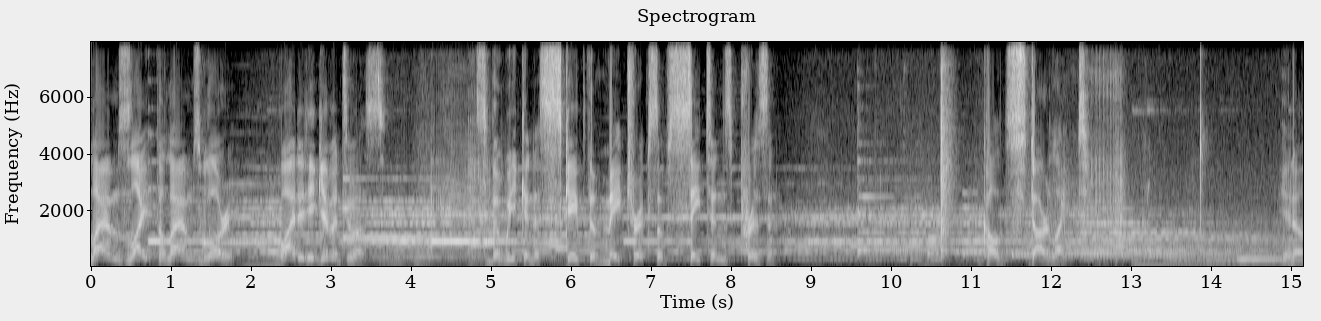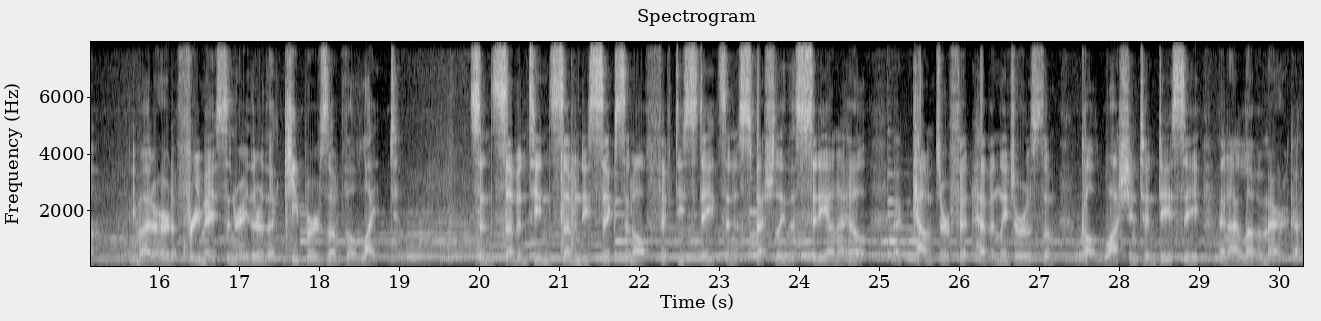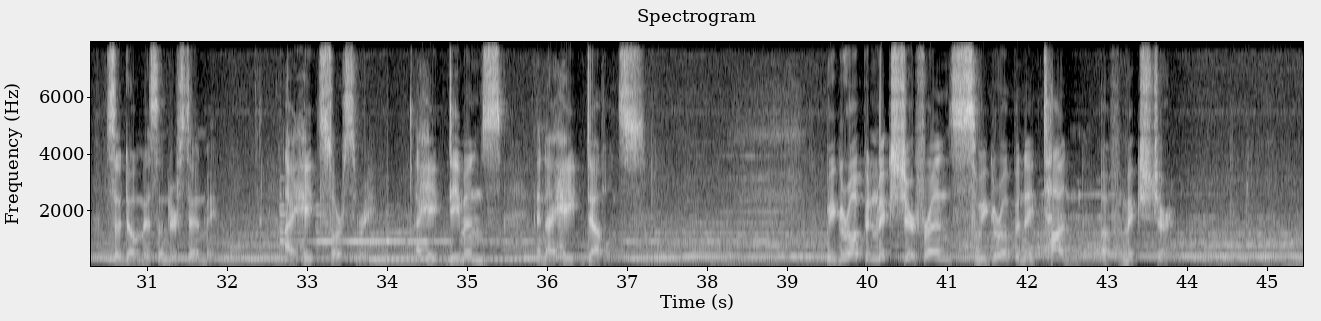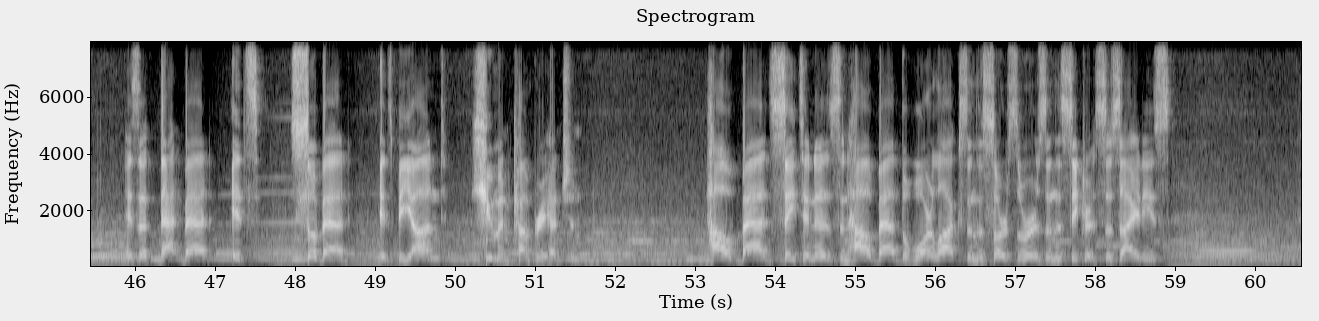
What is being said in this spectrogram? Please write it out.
Lamb's light, the Lamb's glory, why did he give it to us? So that we can escape the matrix of Satan's prison called starlight. You know? You might have heard of Freemasonry. They're the keepers of the light. Since 1776, in all 50 states, and especially the city on a hill, a counterfeit heavenly Jerusalem called Washington, D.C., and I love America, so don't misunderstand me. I hate sorcery, I hate demons, and I hate devils. We grew up in mixture, friends. We grew up in a ton of mixture. Is it that bad? It's so bad, it's beyond human comprehension. How bad Satan is, and how bad the warlocks and the sorcerers and the secret societies,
